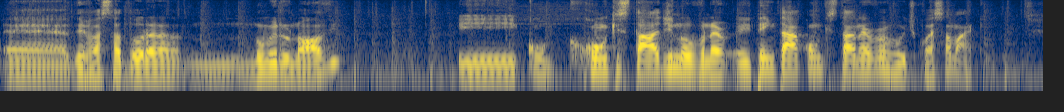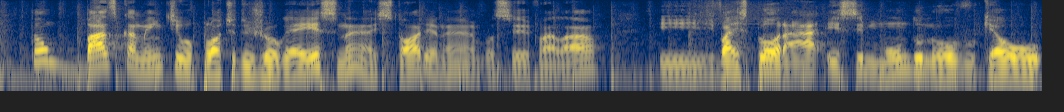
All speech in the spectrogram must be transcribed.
é, devastadora número 9 e con conquistar de novo, e tentar conquistar Neverhood com essa máquina. Então, basicamente, o plot do jogo é esse, né? A história, né? Você vai lá, e vai explorar esse mundo novo que é o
